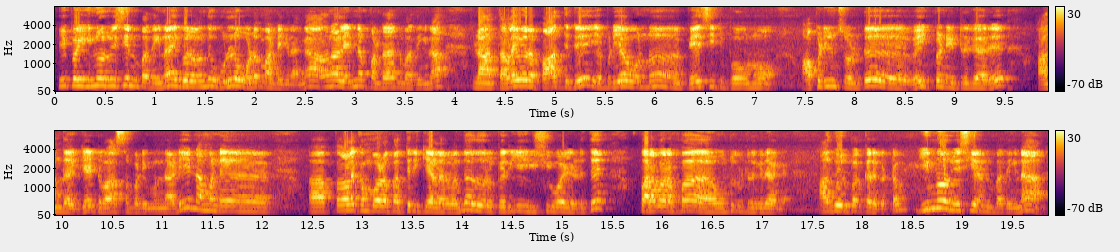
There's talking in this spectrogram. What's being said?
இப்போ இன்னொரு விஷயம்னு பார்த்தீங்கன்னா இவரை வந்து உள்ளே விட மாட்டேங்கிறாங்க. அதனால் என்ன பண்ணுறாருன்னு பார்த்தீங்கன்னா நான் தலைவரை பார்த்துட்டு எப்படியோ ஒன்று பேசிட்டு போகணும் அப்படின்னு சொல்லிட்டு வெயிட் பண்ணிட்டு இருக்காரு. அந்த கேட் வாசப்படி முன்னாடி நம்ம நே- வழக்கம் போல் பத்திரிக்கையாளர் வந்து அது ஒரு பெரிய இஷ்யூவாக எடுத்து பரபரப்பாக விட்டுக்கிட்டு இருக்கிறாங்க. அது ஒரு பக்கம் இருக்கட்டும். இன்னொரு விஷயம் என்னன்னு பார்த்தீங்கன்னா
